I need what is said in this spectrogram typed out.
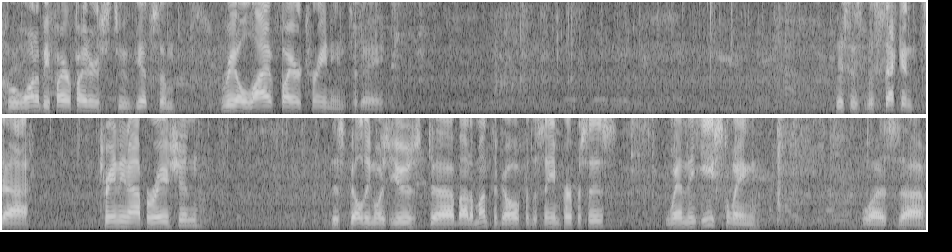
who want to be firefighters to get some real live fire training today. This is the second uh, training operation. This building was used uh, about a month ago for the same purposes when the east wing was uh,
